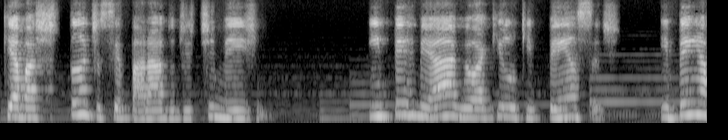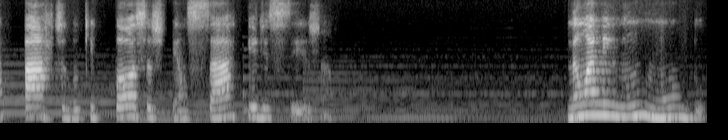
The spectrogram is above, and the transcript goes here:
que é bastante separado de ti mesmo, impermeável àquilo que pensas e bem à parte do que possas pensar que ele seja. Não há nenhum mundo.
